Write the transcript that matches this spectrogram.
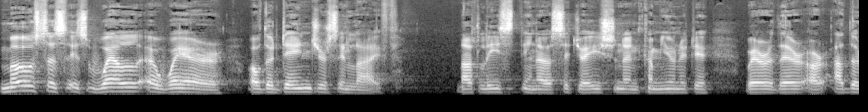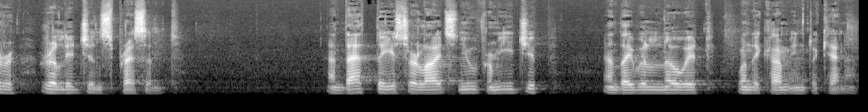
Moses is well aware of the dangers in life, not least in a situation and community where there are other religions present. And that the Israelites knew from Egypt, and they will know it when they come into Canaan.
